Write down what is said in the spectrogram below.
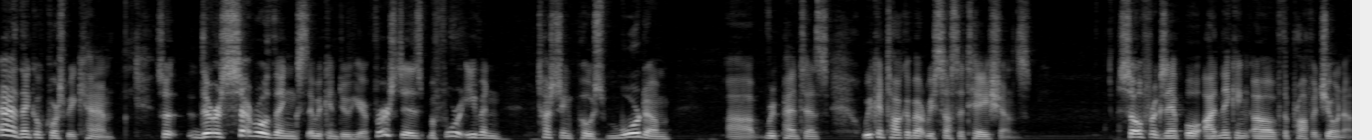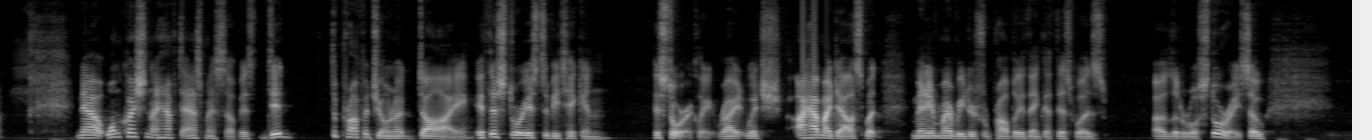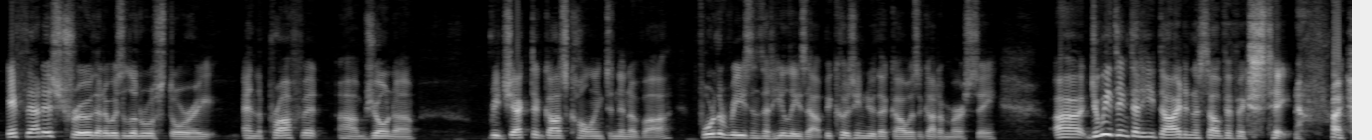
And I think, of course, we can. So there are several things that we can do here. First is before even touching post mortem uh, repentance, we can talk about resuscitations. So, for example, I'm thinking of the prophet Jonah. Now, one question I have to ask myself is Did the prophet Jonah die if this story is to be taken historically, right? Which I have my doubts, but many of my readers would probably think that this was a literal story. So, if that is true, that it was a literal story, and the prophet um, Jonah rejected God's calling to Nineveh for the reasons that he lays out, because he knew that God was a God of mercy, uh, do we think that he died in a salvific state? right?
